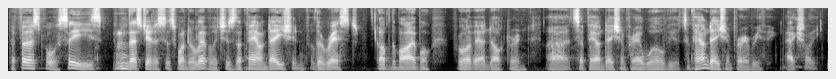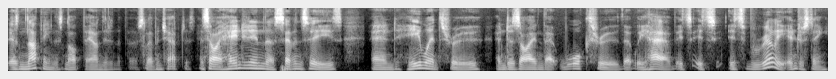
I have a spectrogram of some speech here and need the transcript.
the first four C's, that's Genesis 1 to 11, which is the foundation for the rest of the Bible, for all of our doctrine. Uh, it's a foundation for our worldview. It's a foundation for everything, actually. There's nothing that's not founded in the first 11 chapters. And so I handed him the seven C's, and he went through and designed that walkthrough that we have. It's, it's, it's really interesting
